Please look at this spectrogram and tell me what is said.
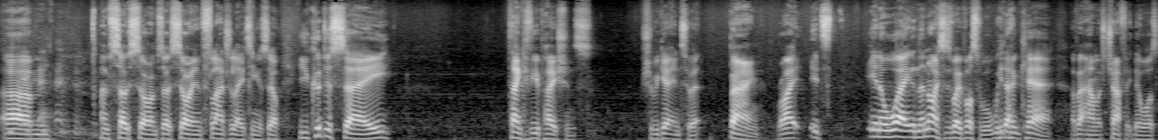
Um, I'm so sorry, I'm so sorry," and flagellating yourself, you could just say, "Thank you for your patience. Should we get into it?" Bang, right? It's in a way, in the nicest way possible, we don't care about how much traffic there was.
